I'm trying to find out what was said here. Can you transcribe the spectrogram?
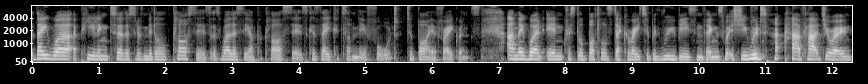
they were appealing to the sort of middle classes as well as the upper classes because they could suddenly afford to buy a fragrance. And they weren't in crystal bottles decorated with rubies and things, which you would have had your own,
